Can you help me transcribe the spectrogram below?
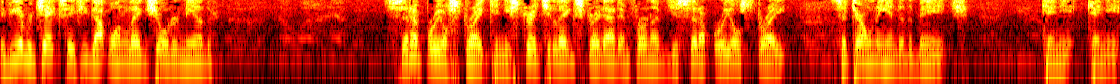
Have you ever checked see if you got one leg shorter than the other? Sit up real straight. Can you stretch your legs straight out in front of you? Just sit up real straight. Sit there on the end of the bench. Can you can you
